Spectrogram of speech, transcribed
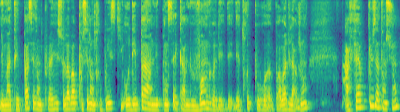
ne maltraite pas ses employés, cela va pousser l'entreprise qui au départ ne pensait qu'à me vendre des, des, trucs pour, pour avoir de l'argent, à faire plus attention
